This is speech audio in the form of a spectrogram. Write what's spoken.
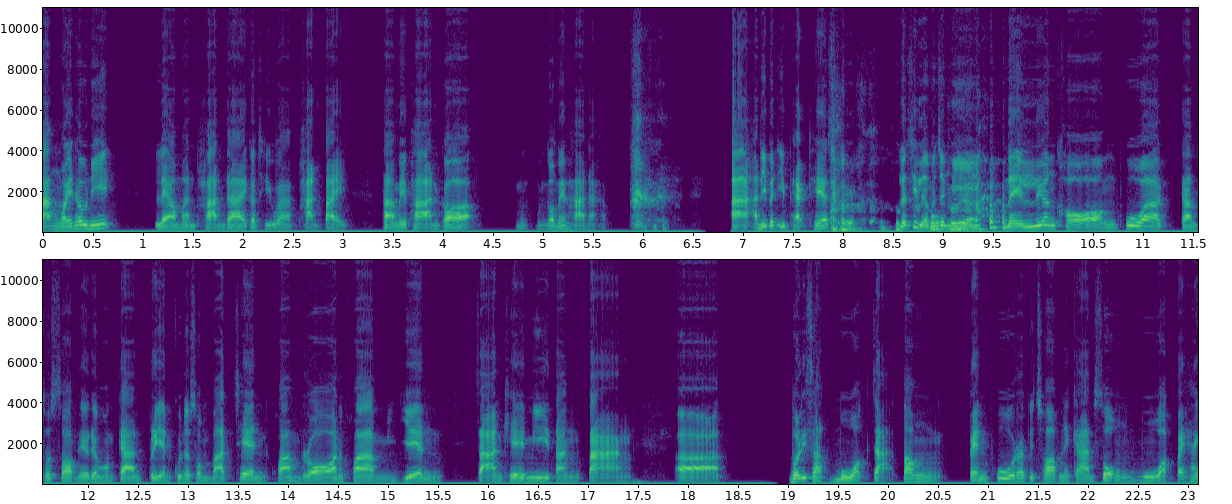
ตั้งไว้เท่านี้ แล้วมันผ่านได้ก็ถือว่าผ่านไป ถ้าไม่ผ่านก็มึงมึงก็ไม่ผ่านนะครับ อ่า อันนี้เป็น impact test แล้วที่เหลือมันจะมีเพื่อในเรื่องของพวกการทดสอบในเรื่องของการเปลี่ยนคุณสมบัติ เช่น ความร้อน ความเย็น สารเคมีต่างๆอ่าบริษัทหมวกจะต้องเป็นผู้รับผิดชอบในการส่งหมวกไปให้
